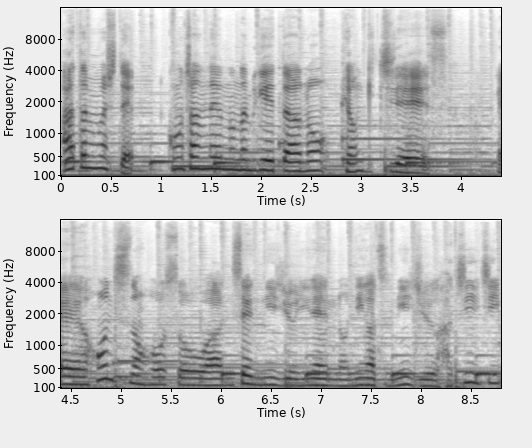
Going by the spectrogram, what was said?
改めまして、このチャンネルのナビゲーターのぴょん吉です。えー、本日の放送は2022年の2月28日、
